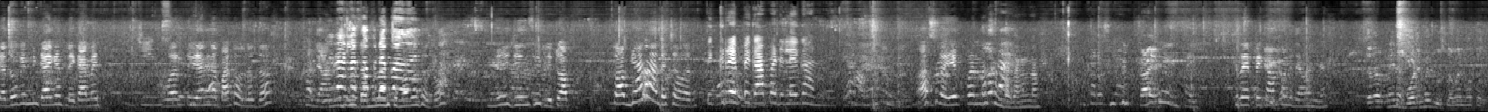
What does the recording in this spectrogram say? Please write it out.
या दोघींनी काय घेतलंय काय माहीत? वरती यांना पाठवलं होतं. खाली आम्ही मुलांचे बघत होतो. मी जीन्स घेतली टॉप टॉप घ्या ना त्याच्यावर. ते क्रेप कापड लय घाण असं काय एक पण नसेल का चांगला. क्रेप आपण द्या म्हणलं. बॉडीमध्ये घुसला पाहिजे महत्वाचं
